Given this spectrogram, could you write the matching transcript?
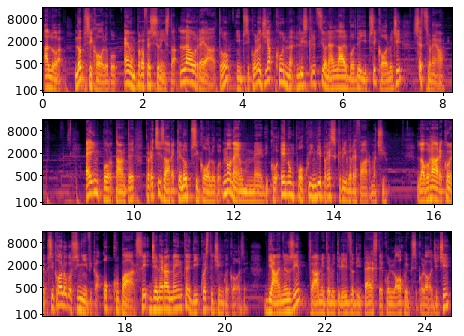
Allora, lo psicologo è un professionista laureato in psicologia con l'iscrizione all'albo degli psicologi, sezione A. È importante precisare che lo psicologo non è un medico e non può quindi prescrivere farmaci. Lavorare come psicologo significa occuparsi generalmente di queste cinque cose. Diagnosi, tramite l'utilizzo di test e colloqui psicologici,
